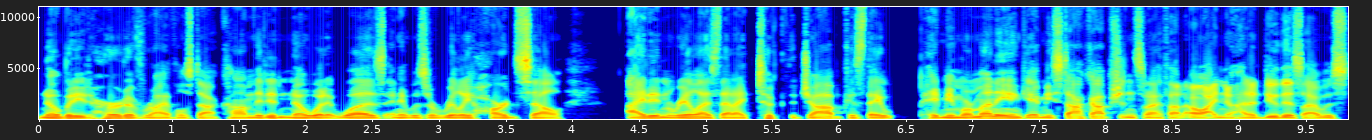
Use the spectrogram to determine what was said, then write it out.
Nobody had heard of rivals.com. They didn't know what it was. And it was a really hard sell. I didn't realize that I took the job because they paid me more money and gave me stock options. And I thought, oh, I know how to do this. I was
